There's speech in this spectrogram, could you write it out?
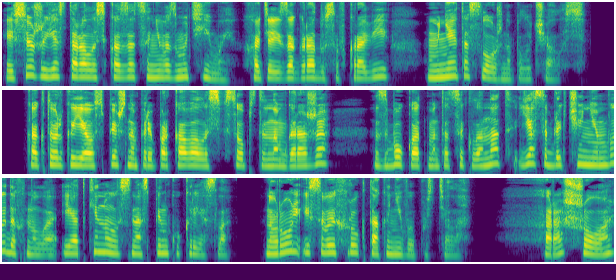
И все же я старалась казаться невозмутимой, хотя из-за градусов крови у меня это сложно получалось. Как только я успешно припарковалась в собственном гараже, сбоку от мотоцикла Над, я с облегчением выдохнула и откинулась на спинку кресла, но руль из своих рук так и не выпустила. «Хорошо»,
